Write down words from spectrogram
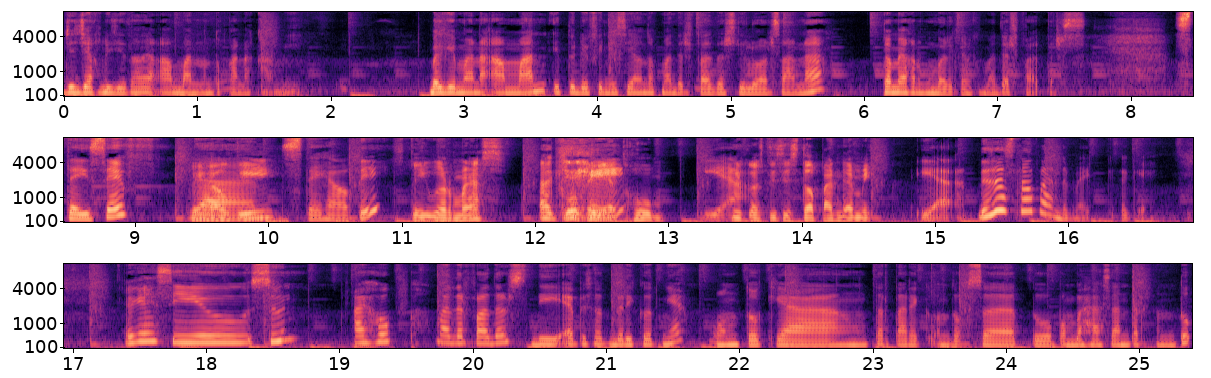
jejak digital yang aman untuk anak kami. Bagaimana aman itu definisinya untuk mothers fathers di luar sana. Kami akan kembalikan ke mothers fathers. Stay safe, stay healthy, stay healthy, stay wear mask, okay. stay at home. Yeah. Because this is still pandemic. Yeah, this is still pandemic. Okay. Okay, see you soon. I hope mother fathers di episode berikutnya untuk yang tertarik untuk satu pembahasan tertentu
